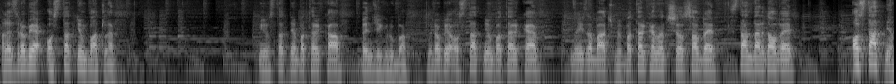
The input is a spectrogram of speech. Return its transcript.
Ale zrobię ostatnią battle. I ostatnia batelka będzie gruba. Robię ostatnią batelkę. No i zobaczmy. Batelka na trzy osoby. Standardowy. Ostatnia,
